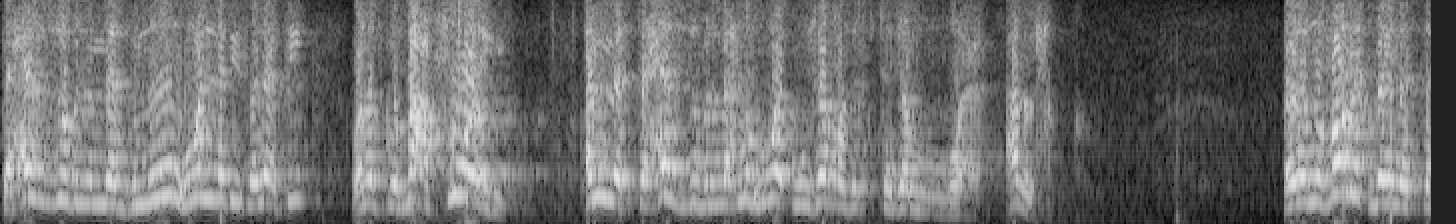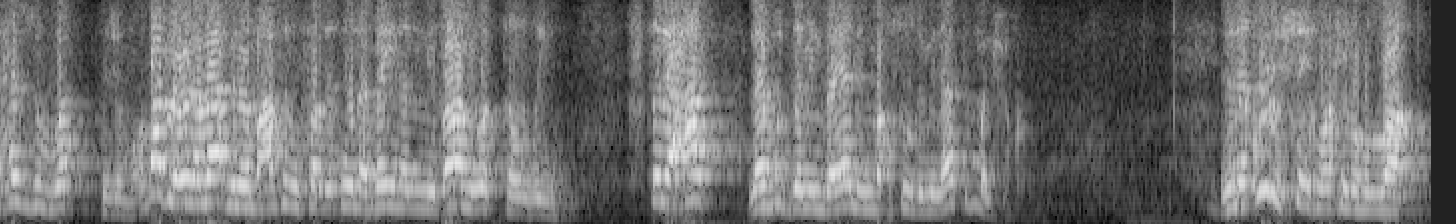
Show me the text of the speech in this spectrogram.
تحزب المذموم هو الذي سنأتي ونذكر بعض صوره. أما التحزب المحمود هو مجرد التجمع على الحق. فنفرق بين التحزب والتجمع بعض العلماء من المعاصرين يفرقون بين النظام والتنظيم. اصطلاحات لابد من بيان المقصود منها ثم الحكم. إذن يقول الشيخ رحمه الله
